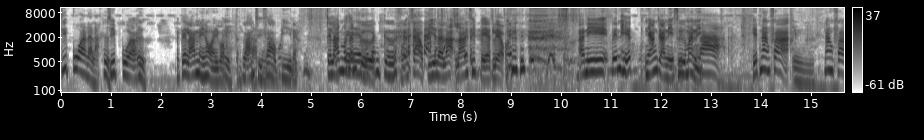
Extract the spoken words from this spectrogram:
สิบกว่าแล้วล่ะคือสิบกว่าเออตั้งแต่ร้านหน่อยๆบ่เออตั้งแต่ร้านร้านสี่น้อยๆเศร้าปีแล้ว แต่ร้านมาทันเกิตั้งดแต่บ่ทันเกิดโอ้ยเศร้าปีแล้วละร้านสิบแปดแล้ว อันนี้เป็นเฮ็ดหยังจ้ะนี่ซื้อมันนี่ค่ะเฮ็ดนางฟ้าเออนางฟ้า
